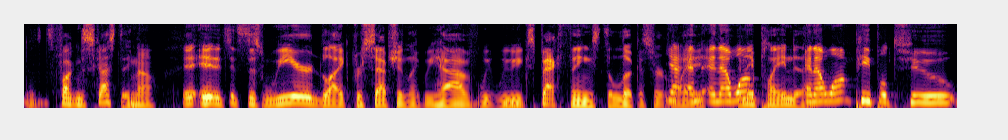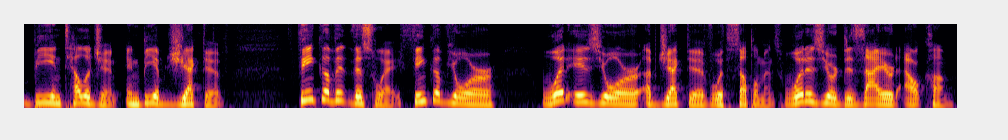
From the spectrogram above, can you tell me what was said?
it's fucking disgusting. No. It, it's it's this weird like perception. Like we have we, we expect things to look a certain Yeah, way, and, and I want they play into that. And I want people to be intelligent and be objective. Think of it this way. Think of your what is your objective with supplements? What is your desired outcome?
